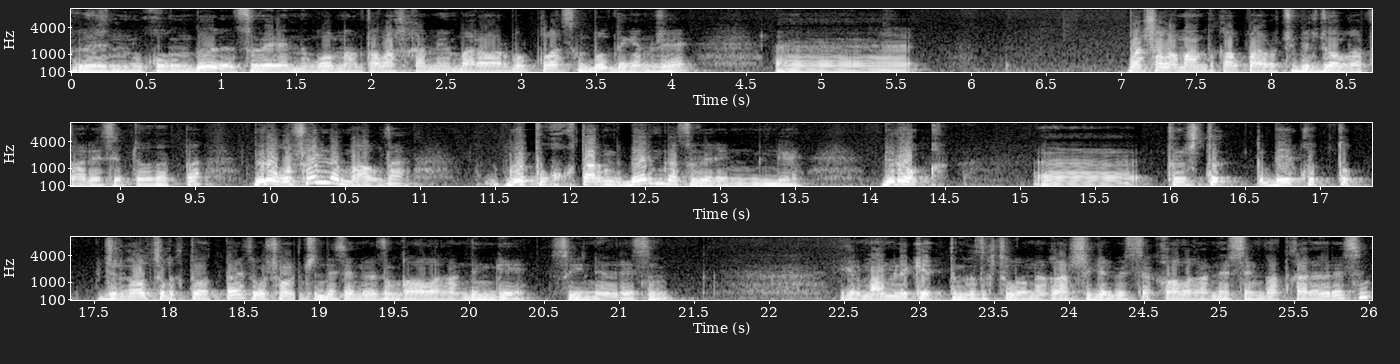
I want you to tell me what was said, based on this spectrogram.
өзүнүн укугуңду суверендин колунан талашкан менен барабар болуп каласың бул деген уже башаламандык алып баруучу бир жол катары эсептеп атат да. Бирок ошол эле маалда көп укуктарды бердим да суверенге бирок тынчтык бейкуттук жыргалчылык деп атпайбызбы ошонун ичинде сен өзүң каалаган динге сыйына бересиң эгер мамлекеттин кызыкчылыгына каршы келбесе каалаган нерсеңди аткара бересиң.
